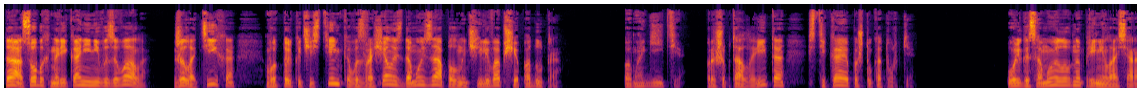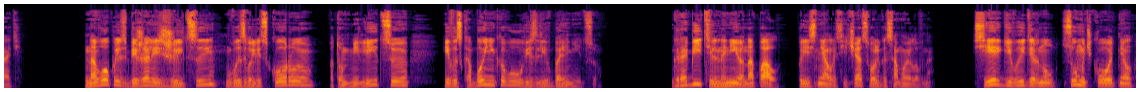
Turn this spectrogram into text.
Та особых нареканий не вызывала, жила тихо, вот только частенько возвращалась домой за полночь или вообще под утро. «Помогите», — прошептала Рита, стекая по штукатурке. Ольга Самойловна принялась орать. На вопль сбежались жильцы, вызвали скорую, потом милицию, и Воскобойникову увезли в больницу. «Грабитель на нее напал», — поясняла сейчас Ольга Самойловна. «Серьги выдернул, сумочку отнял,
